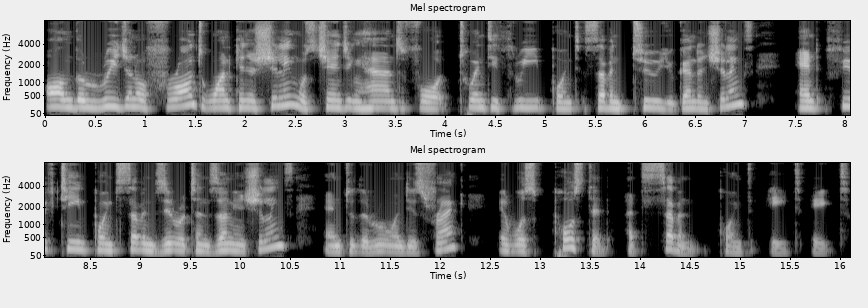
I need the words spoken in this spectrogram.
on the regional front, one Kenya shilling was changing hands for 23.72 Ugandan shillings and 15.70 Tanzanian shillings, and to the Rwandese franc, it was posted at 7.88.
